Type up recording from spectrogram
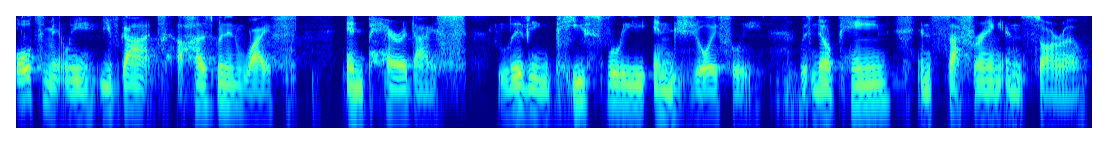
Ultimately, you've got a husband and wife in paradise living peacefully and joyfully with no pain and suffering and sorrow.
